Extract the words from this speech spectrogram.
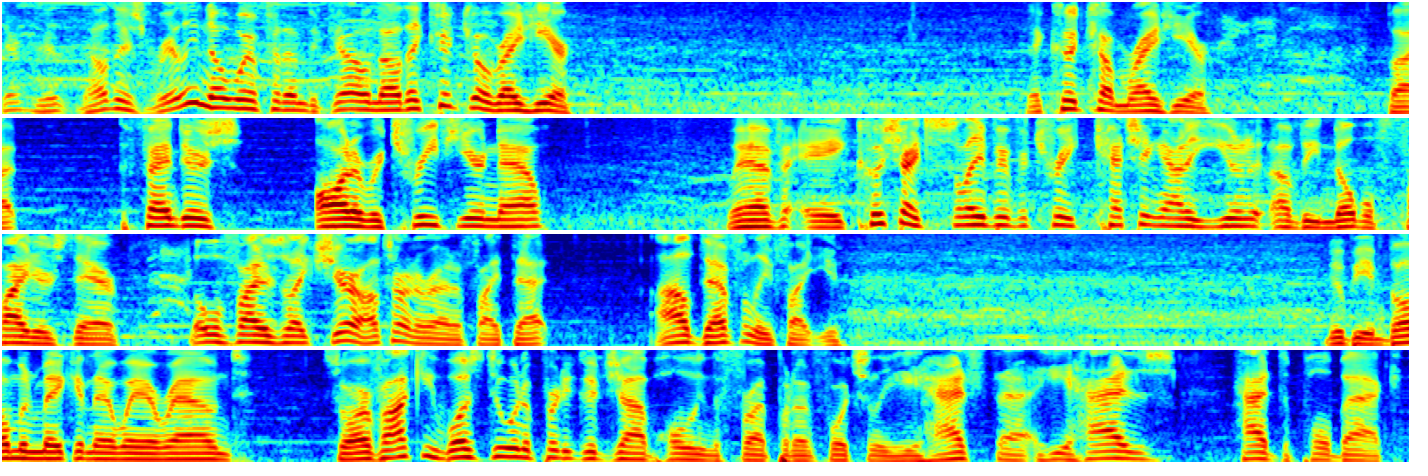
There no, there's really nowhere for them to go. No, they could go right here. They could come right here. But defenders on a retreat here now. We have a Kushite slave infantry catching out a unit of the noble fighters there. Noble fighters like, sure, I'll turn around and fight that. I'll definitely fight you. Nubian bowmen making their way around. So Arevaci was doing a pretty good job holding the front, but unfortunately he has to, he has had to pull back.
